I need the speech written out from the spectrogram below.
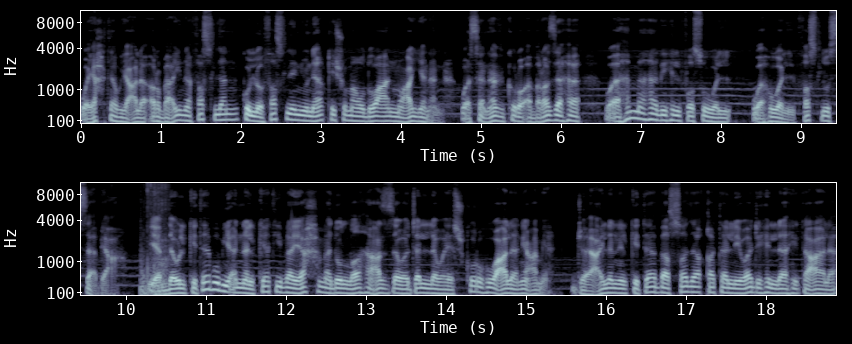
ويحتوي على أربعين فصلا كل فصل يناقش موضوعا معينا وسنذكر أبرزها وأهم هذه الفصول وهو الفصل السابع. يبدأ الكتاب بأن الكاتب يحمد الله عز وجل ويشكره على نعمه جاعلا الكتاب صدقة لوجه الله تعالى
